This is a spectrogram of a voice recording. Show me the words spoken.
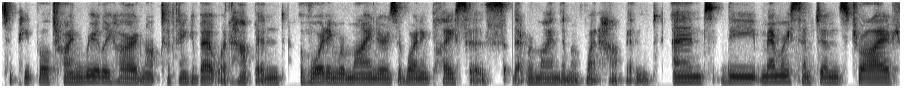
to people trying really hard not to think about what happened, avoiding reminders, avoiding places that remind them of what happened. And the memory symptoms drive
